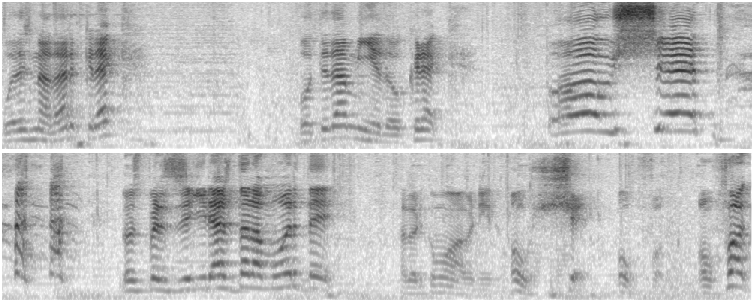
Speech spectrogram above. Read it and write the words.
¿Puedes nadar, crack? ¿O te da miedo, crack? ¡Oh, shit! Nos perseguirá hasta la muerte A ver cómo va a venir ¡Oh, shit! ¡Oh, fuck! ¡Oh, fuck!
